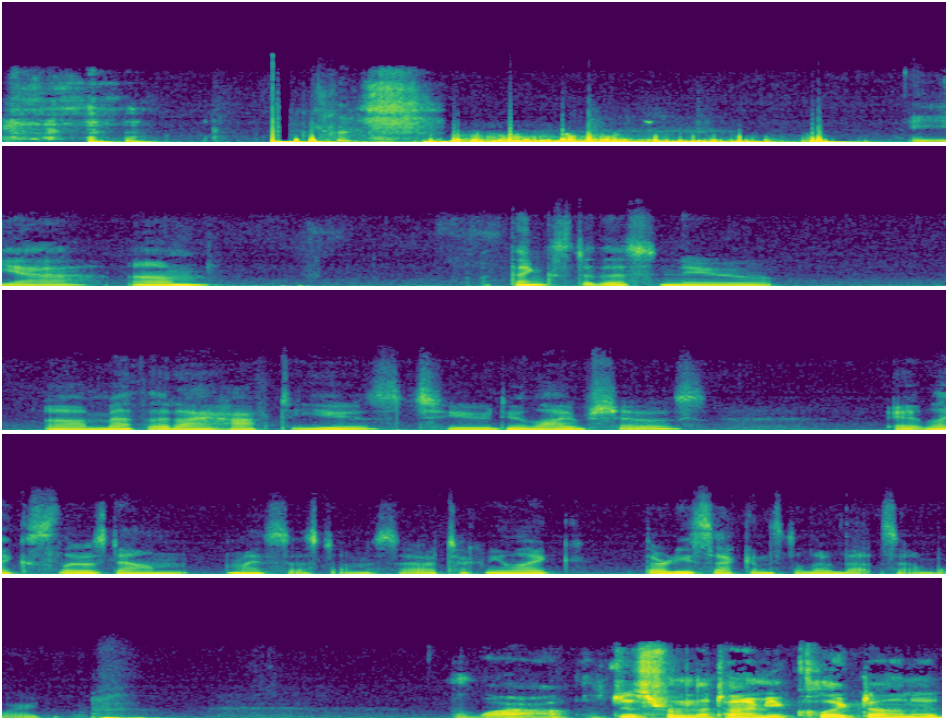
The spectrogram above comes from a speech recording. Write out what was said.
yeah, um, thanks to this new uh, method I have to use to do live shows, it like slows down my system. So it took me like 30 seconds to load that soundboard. Wow. Just from the time you clicked on it?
